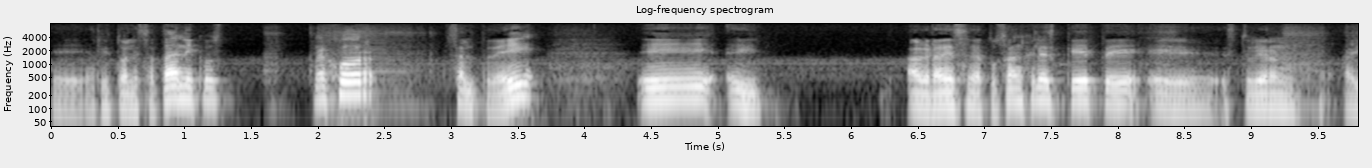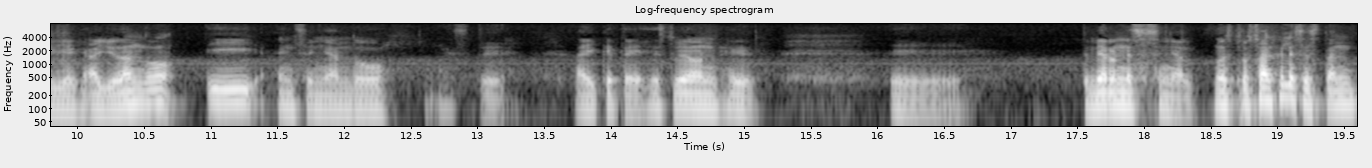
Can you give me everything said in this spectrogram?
eh, rituales satánicos. Mejor salte de ahí y agradece a tus ángeles que te estuvieron ahí ayudando y enseñando este, ahí que te estuvieron te enviaron esa señal. Nuestros ángeles están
